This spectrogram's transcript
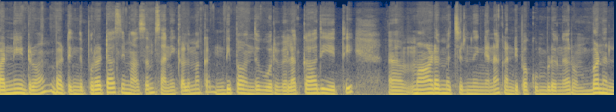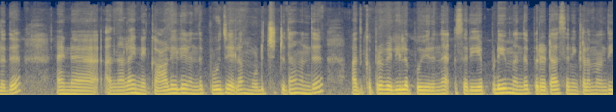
பண்ணிடுறோம். பட் இந்த புரட்டாசி மாதம் சனிக்கிழமை கண்டிப்பாக வந்து ஒரு விளக்காது ஏற்றி மாடம் வச்சுருந்தீங்கன்னா கண்டிப்பாக கும்பிடுங்க. ரொம்ப நல்லது. அண்ட் அதனால் இன்றைக்கி காலையிலே வந்து பூஜையெல்லாம் முடிச்சுட்டு தான் வந்து அதுக்கப்புறம் வெளியில் வெளியில் போயிருந்தேன். சரி எப்படியும் வந்து புரட்டா சனிக்கிழமை வந்து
